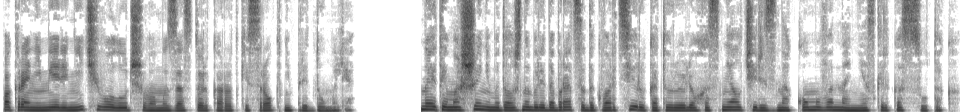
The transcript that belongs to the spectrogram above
По крайней мере, ничего лучшего мы за столь короткий срок не придумали. На этой машине мы должны были добраться до квартиры, которую Лёха снял через знакомого на несколько суток.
